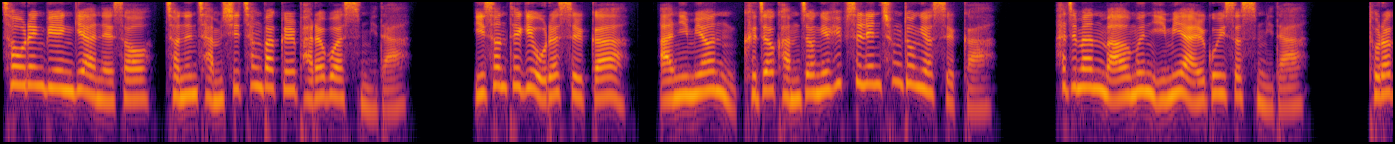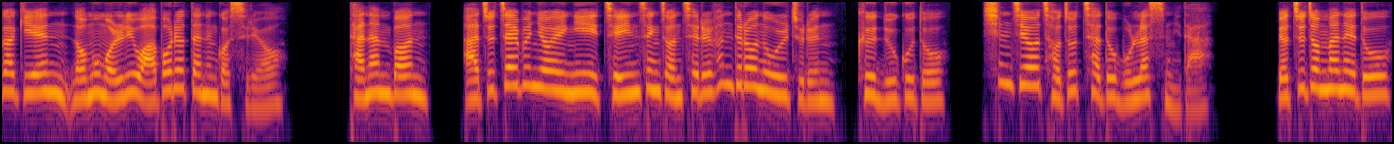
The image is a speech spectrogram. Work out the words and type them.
서울행 비행기 안에서 저는 잠시 창밖을 바라보았습니다. 이 선택이 옳았을까? 아니면 그저 감정에 휩쓸린 충동이었을까? 하지만 마음은 이미 알고 있었습니다. 돌아가기엔 너무 멀리 와버렸다는 것을요. 단 한 번 아주 짧은 여행이 제 인생 전체를 흔들어 놓을 줄은 그 누구도, 심지어 저조차도 몰랐습니다. 몇 주 전만 해도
